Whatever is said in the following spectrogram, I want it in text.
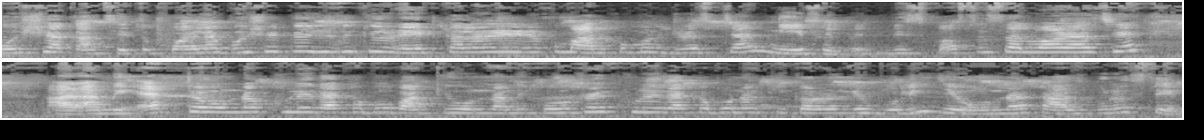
বৈশাখ আছে, তো পয়লা বৈশাখে যদি কেউ রেড কালারের এরকম আনকমন ড্রেস চান, নিয়ে ফেলবেন। বিসকসে সালোয়ার আছে। আর আমি একটা ওড়না খুলে দেখাবো, বাকি ওড়না আমি কোনোটাই খুলে দেখাবো না, কি কারণে বলি যে ওড়নার কাজগুলো সেম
